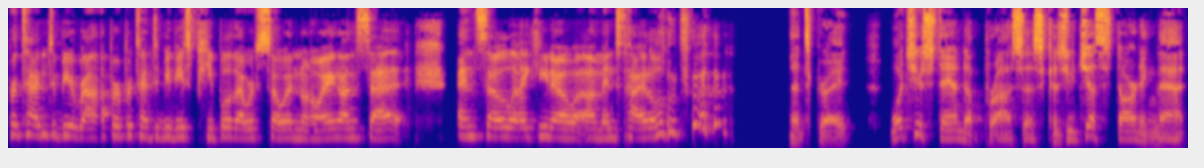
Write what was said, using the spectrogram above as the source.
pretend to be a rapper pretend to be these people that were so annoying on set and so like you know um entitled That's great. What's your stand up process? Because you're just starting that.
